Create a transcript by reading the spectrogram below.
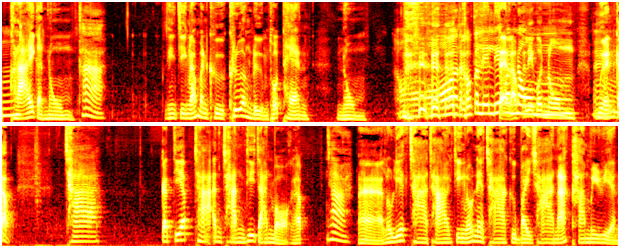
มคล้ายกับนมค่ะ จริง ๆ แล้วมันคือเครื่องดื่มทดแทนนมอ๋อแต่เขาก็เรียกเรียกแต่ว่าเรานก็มเรียกว่านมอ่าเหมือนกับชา กระเจี๊ยบชาอัญชันที่อาจารย์บอกครับค่ะอ่าเราเรียกชาชาจริงๆแล้วเนี่ยชาคือใบชานะคาเมเรียน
